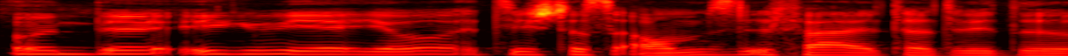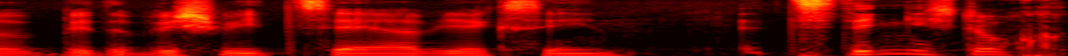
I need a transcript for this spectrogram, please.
und äh, irgendwie, ja, jetzt ist das Amselfeld halt wieder, wieder bei Schweiz-Serbien gewesen. Das Ding ist doch,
